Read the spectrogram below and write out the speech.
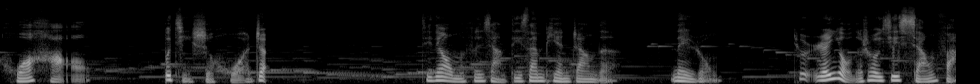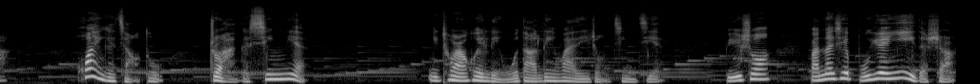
活好，不仅是活着。今天我们分享第三篇章的内容，就人有的时候一些想法，换一个角度，转个心念，你突然会领悟到另外的一种境界。比如说，把那些不愿意的事儿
